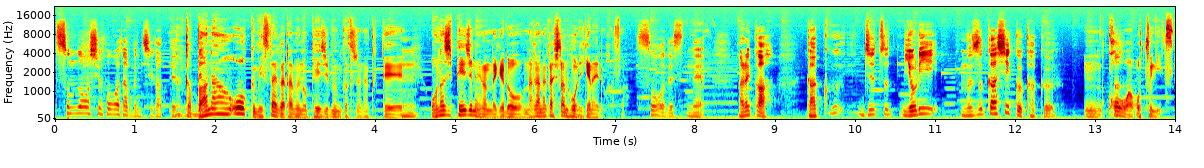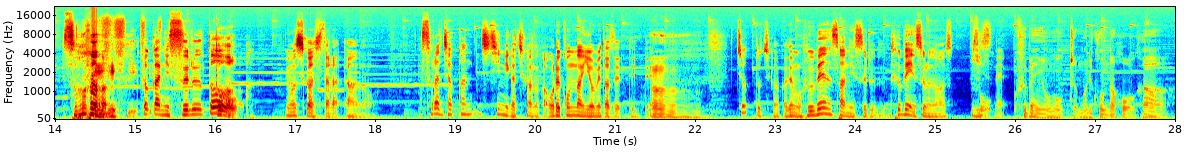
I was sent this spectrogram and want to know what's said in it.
その手法は多分違ってなんかバナーを多く見せたいがためのページ分割じゃなくて、うん。同じページ内なんだけどなかなか下の方に行けないとかさ。そうですね。あれか学術より難しく書く。うんこうはオツにつそう。とかにするとともしかしたらあのそれは若干心理が違うのか。俺こんなん読めたぜって言って、うん。ちょっと違うか。でも不便さにする不便にするのはいいですね。不便をもっと盛り込んだ方が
